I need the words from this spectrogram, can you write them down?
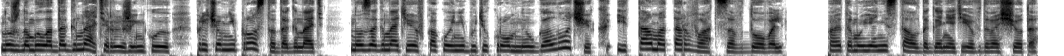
Нужно было догнать рыженькую, причем не просто догнать, но загнать ее в какой-нибудь укромный уголочек и там оторваться вдоволь. Поэтому я не стал догонять ее в два счета.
